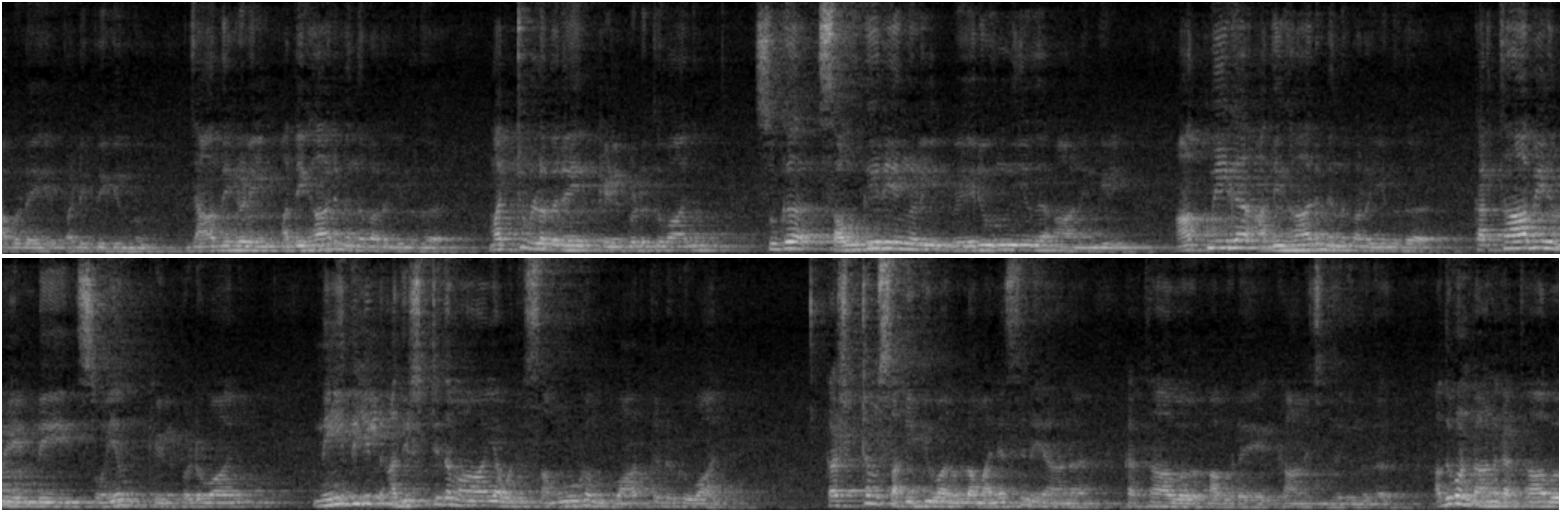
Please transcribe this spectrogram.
അവിടെ പഠിപ്പിക്കുന്നു. ജാതികളിൽ അധികാരം എന്ന് പറയുന്നത് മറ്റുള്ളവരെ കീഴ്പ്പെടുത്തുവാനും സുഖ സൗകര്യങ്ങളിൽ വേരൂന്നിയത് ആണെങ്കിൽ ആത്മീക അധികാരം എന്ന് പറയുന്നത് കർത്താവിന് വേണ്ടി സ്വയം കീഴ്പ്പെടുവാനും നീതിയിൽ അധിഷ്ഠിതമായ ഒരു സമൂഹം വാർത്തെടുക്കുവാൻ കഷ്ടം സഹിക്കുവാനുള്ള മനസ്സിനെയാണ് കർത്താവ് അവിടെ കാണിച്ചു തരുന്നത്. അതുകൊണ്ടാണ് കർത്താവ്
